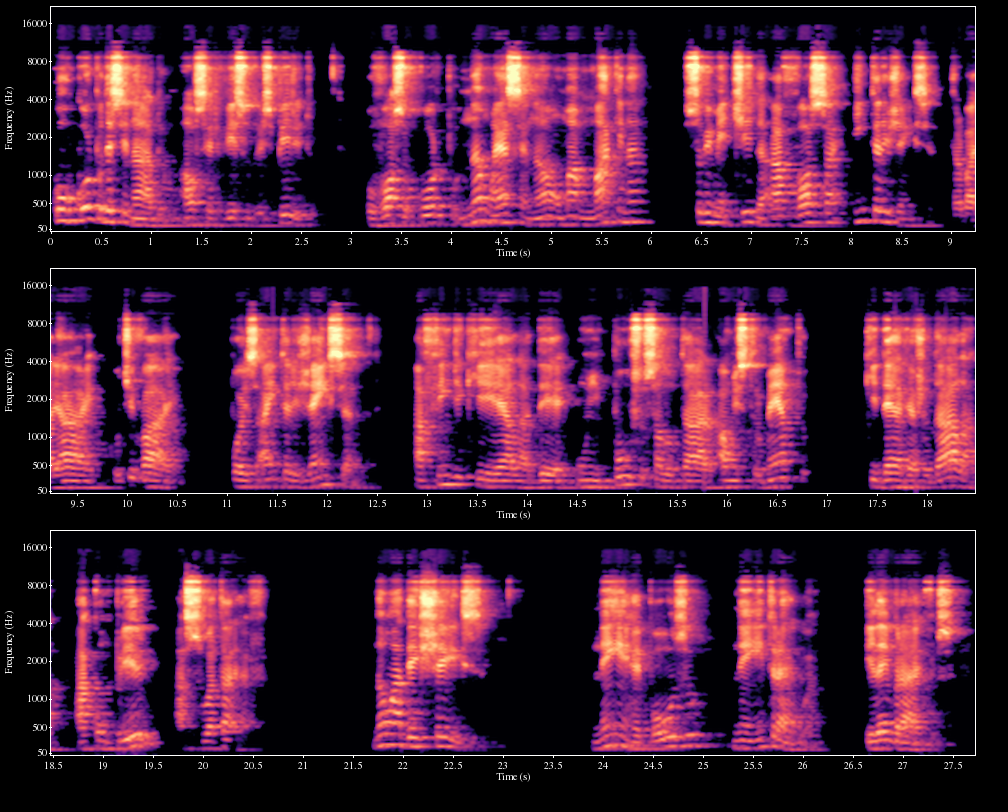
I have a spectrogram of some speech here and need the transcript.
Com o corpo destinado ao serviço do espírito, o vosso corpo não é senão uma máquina submetida à vossa inteligência. Trabalhai, cultivai, pois a inteligência, a fim de que ela dê um impulso salutar ao instrumento que deve ajudá-la a cumprir a sua tarefa. Não a deixeis nem em repouso, nem em trégua. E lembrai-vos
